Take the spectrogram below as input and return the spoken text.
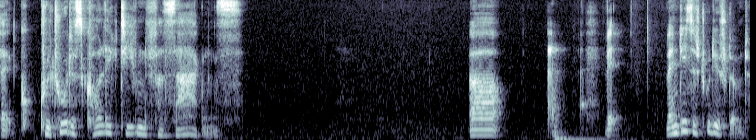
äh, Kultur des kollektiven Versagens. Äh, wenn diese Studie stimmt,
